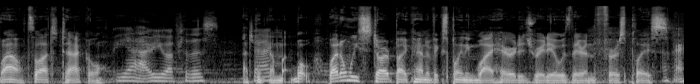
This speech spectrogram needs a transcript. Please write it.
Wow, it's a lot to tackle. Yeah, are you up to this? I think I'm. Well, why don't we start by kind of explaining why Heritage Radio was there in the first place? Okay.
